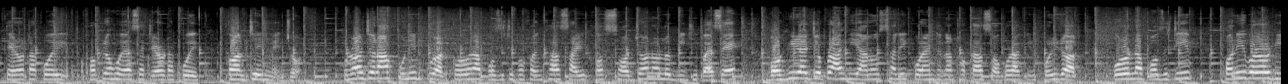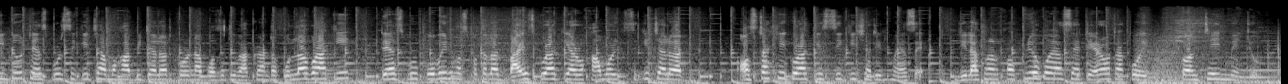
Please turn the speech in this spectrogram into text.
তেৰটাকৈ সক্ৰিয় হৈ আছে তেৰটাকৈ কণ্টেইনমেণ্ট জ'ন পুনৰ জনাওঁ শোণিতপুৰত কৰোণা পজিটিভৰ সংখ্যা চাৰিশ ছজনলৈ বৃদ্ধি পাইছে। বহিৰাজ্যৰ পৰা আহি আনুষ্ঠানিক কোৱাৰেণ্টাইনত থকা ছগৰাকীৰ শৰীৰত কৰোণা পজিটিভ। শনিবাৰৰ দিনটোত তেজপুৰ চিকিৎসা মহাবিদ্যালয়ত কৰোণা পজিটিভ আক্ৰান্ত ষোল্লগৰাকী তেজপুৰ কভিড হস্পিটেলত বাইছগৰাকী আৰু সামৰিক চিকিৎসালয়ত অষ্টাশীগৰাকী চিকিৎসাধীন হৈ আছে। জিলাখনত সক্ৰিয় হৈ আছে তেৰটাকৈ কণ্টেইনমেণ্ট জ'ন।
